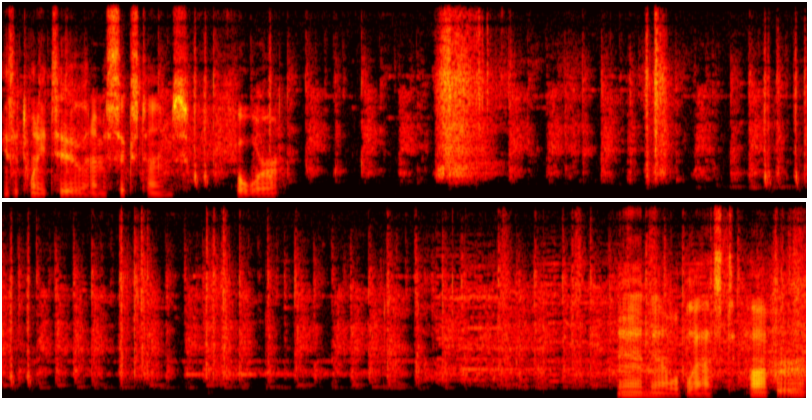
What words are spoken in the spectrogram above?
He's a 22 and I'm a 6 times 4. And now we'll blast Hopper.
